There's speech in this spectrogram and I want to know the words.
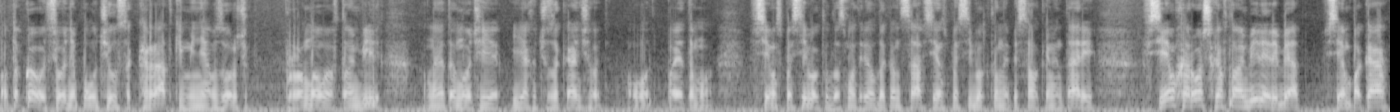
Вот такой вот сегодня получился краткий мини-обзорчик про новый автомобиль. На этой ночи я, я хочу заканчивать. Вот, поэтому всем спасибо, кто досмотрел до конца. Всем спасибо, кто написал комментарий. Всем хороших автомобилей, ребят. Всем пока.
